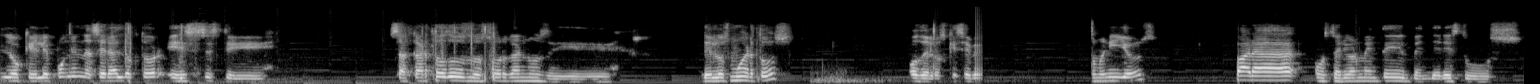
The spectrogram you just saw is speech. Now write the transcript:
lo que le ponen a hacer al doctor es este sacar todos los órganos de, de los muertos o de los que se ven los manillos para posteriormente vender estos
